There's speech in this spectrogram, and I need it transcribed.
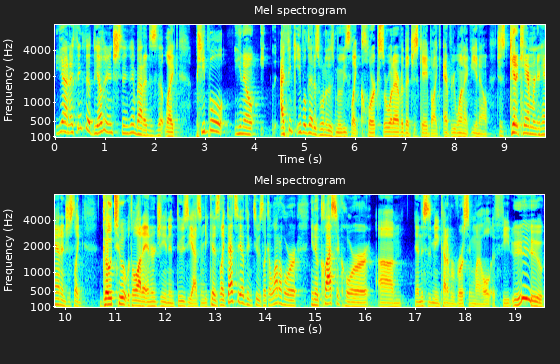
Yeah, and I think that the other interesting thing about it is that like people, you know, I think Evil Dead is one of those movies like Clerks or whatever that just gave like everyone, a, you know, just get a camera in your hand and just like go to it with a lot of energy and enthusiasm because like that's the other thing too is like a lot of horror, you know, classic horror. Um, and this is me kind of reversing my whole effete ooh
